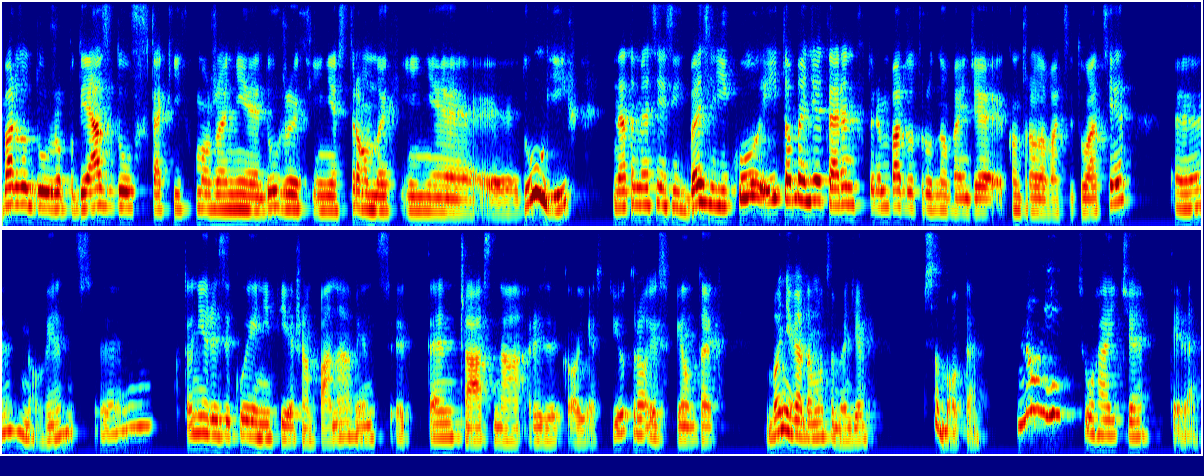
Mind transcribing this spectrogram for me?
bardzo dużo podjazdów, takich może nie dużych i nie stromych i nie e, długich, natomiast jest ich bez liku i to będzie teren, w którym bardzo trudno będzie kontrolować sytuację. E, no więc e, kto nie ryzykuje, nie pije szampana, więc ten czas na ryzyko jest jutro, jest w piątek, bo nie wiadomo, co będzie w sobotę. No i słuchajcie, tyle.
